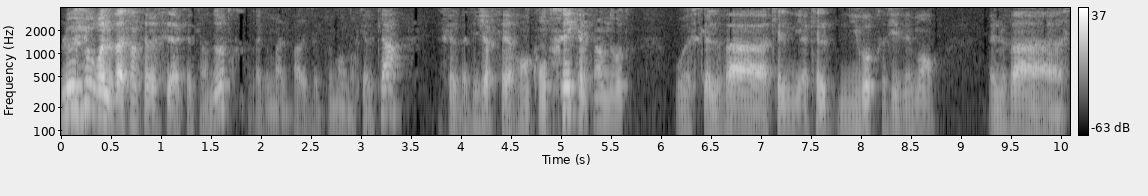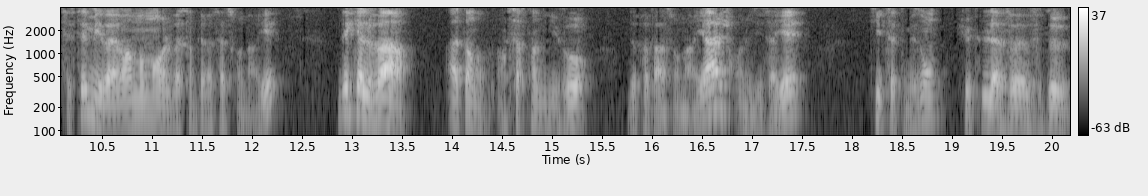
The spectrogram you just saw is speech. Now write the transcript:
Le jour où elle va s'intéresser à quelqu'un d'autre, là elle parle exactement dans quel cas, est-ce qu'elle va déjà faire rencontrer quelqu'un d'autre Ou est-ce qu'elle va, à quel, à quel, niveau précisément, elle va cesser Mais il va y avoir un moment où elle va s'intéresser à se remarier. Dès qu'elle va atteindre un certain niveau de préparation au mariage, on lui dit, ça y est, quitte cette maison, tu n'es plus la veuve de,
